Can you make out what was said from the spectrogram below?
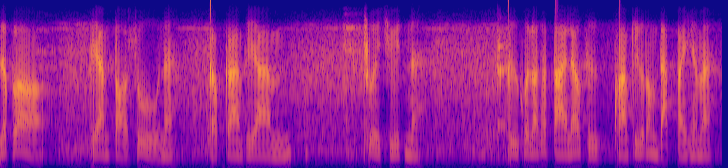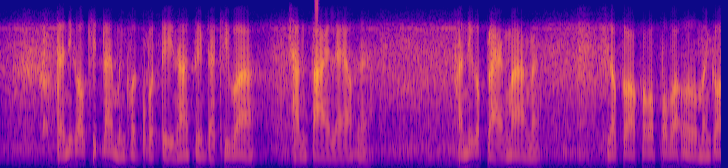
แล้วก็พยายามต่อสู้นะกับการพยายามช่วยชีวิตนะ คือคนเราถ้าตายแล้วคือความคิดก็ต้องดับไปใช่ไหมแต่นี่เขาคิดได้เหมือนคนปกตินะ เพียงแต่คิดว่าฉันตายแล้วนะ อันนี้ก็แปลกมากนะ แล้วก็เขาก็พบว่าเออ มันก็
